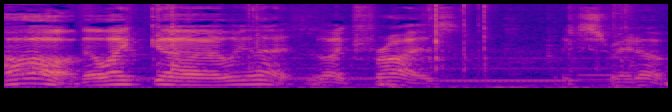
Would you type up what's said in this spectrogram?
Oh, they're like uh, look at that. They're like fries, like straight up.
